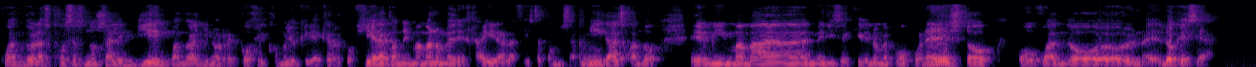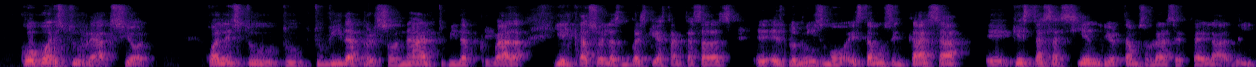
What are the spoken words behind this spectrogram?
Cuando las cosas no salen bien, cuando alguien no recoge como yo quería que recogiera, cuando mi mamá no me deja ir a la fiesta con mis amigas, cuando eh, mi mamá me dice que no me puedo poner esto, o cuando eh, lo que sea. ¿Cómo es tu reacción? ¿Cuál es tu, tu, tu, vida personal, tu vida privada? Y el caso de las mujeres que ya están casadas es, es lo mismo. Estamos en casa eh, qué estás haciendo, y ahorita vamos a hablar acerca de la, del,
